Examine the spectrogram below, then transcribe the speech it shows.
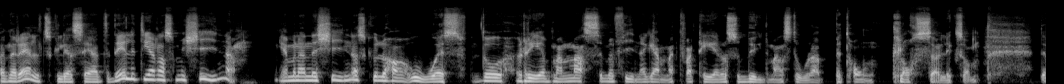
generellt, skulle jag säga att det är lite grann som i Kina. Jag menar, när Kina skulle ha OS, då rev man massor med fina gamla kvarter och så byggde man stora betongklossar liksom. Det,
